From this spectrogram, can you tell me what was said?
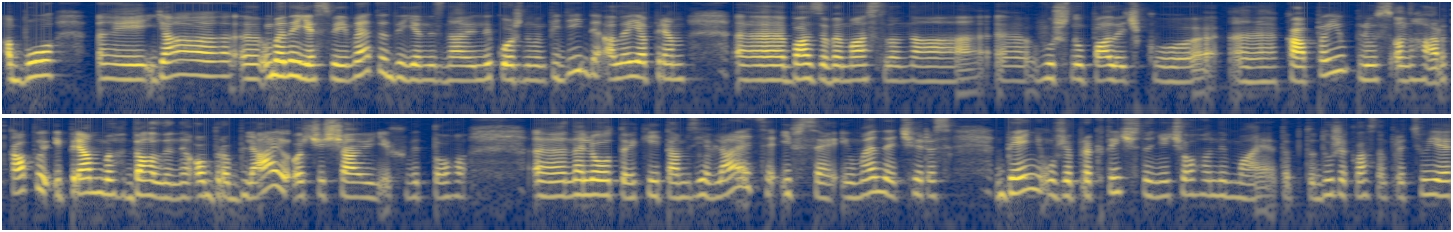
Або е, я, е, у мене є свої методи, я не знаю, не кожному підійде, але я прям е, базове масло на е, вушну паличку е, капаю, плюс онгард капаю, і прям мигдалини обробляю, очищаю їх від того е, нальоту, який там з'являється, і все. І у мене через день уже практично нічого немає. Тобто дуже класно працює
